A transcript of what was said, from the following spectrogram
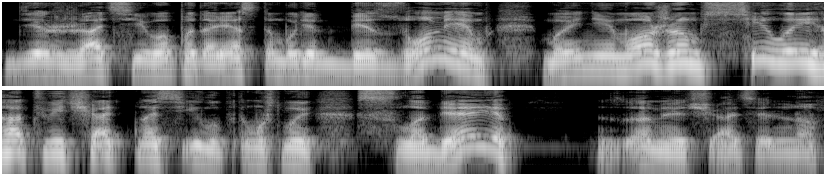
держать его под арестом будет безумием, мы не можем силой отвечать на силу, потому что мы слабее. Замечательно.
